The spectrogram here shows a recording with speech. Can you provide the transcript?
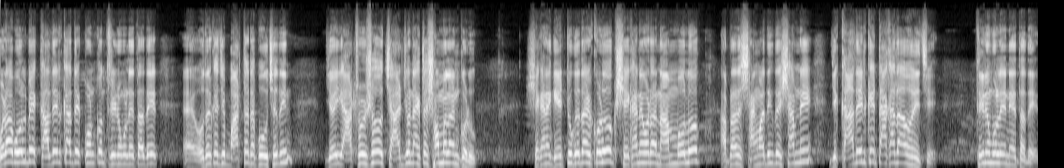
ওরা বলবে কাদের কাদের কোন কোন তৃণমূলে তাদের ওদের কাছে বার্তাটা পৌঁছে দিন, যে ওই আঠেরোশো চারজন একটা সম্মেলন করুক। সেখানে গেট টুগেদার করুক, সেখানে ওরা নাম বলুক। আপনাদের সাংবাদিকদের সামনে যে কাদেরকে টাকা দেওয়া হয়েছে, তৃণমূলের নেতাদের।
